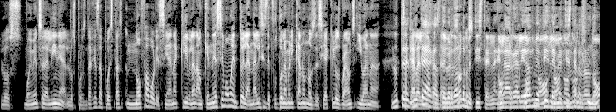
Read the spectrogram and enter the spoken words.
los movimientos de la línea, los porcentajes de apuestas no favorecían a Cleveland, aunque en ese momento el análisis de fútbol americano nos decía que los Browns iban a... No te, sacar no la te línea hagas, de verdad lo metiste. En la, No, en la te- realidad no, metí- no, le no, metiste no, a los Browns, no,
